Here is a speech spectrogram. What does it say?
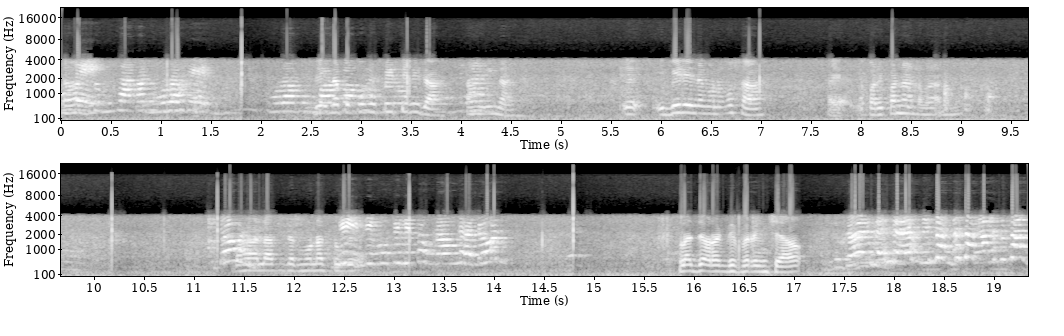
Okay. Mura. Mura kong di na po pumipiti nila, ang inan. I- ibili na ko sa, kaya iparipanan naman ano. Bahala sila muna to. Di, di mo pilit ang nauna doon. Ladyo rag diferensya. oh. Guys, ay, ay, ay, Nisan, Nisan, ano, Nisan?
